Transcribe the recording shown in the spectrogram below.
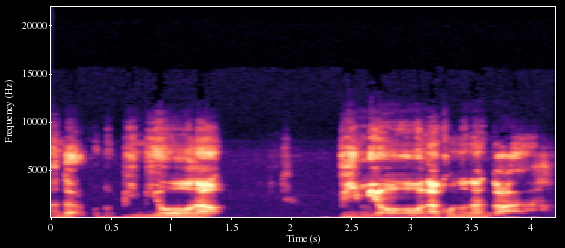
なんだろう、この微妙な、微妙なこのなんか、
